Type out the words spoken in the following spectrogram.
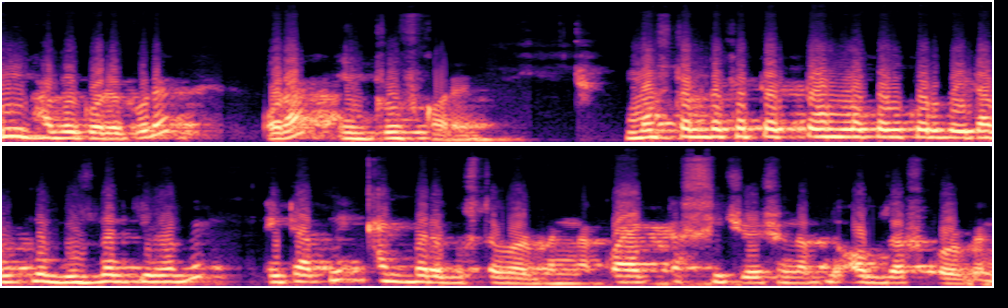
এইভাবে করে করে ওরা ইমপ্রুভ করে। মোস্ট অফ দ্য ক্ষেত্রে টোন নকল করবে, এটা আপনি বুঝবেন কীভাবে? এটা আপনি একবারে বুঝতে পারবেন না। কয়েকটা সিচুয়েশন আপনি অবজার্ভ করবেন।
